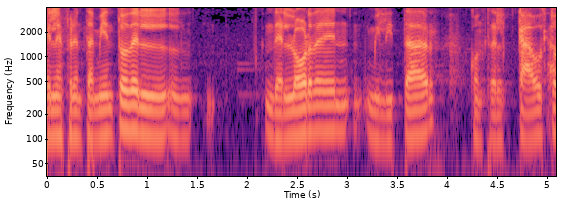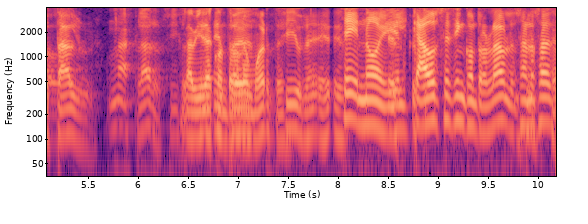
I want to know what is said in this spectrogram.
el enfrentamiento del, del orden militar contra el caos, Caos. total. Ah, claro, sí. sí. La vida contra la muerte. Sí, o sea, es- Sí, no, y es el caos es incontrolable, o sea, no sabes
